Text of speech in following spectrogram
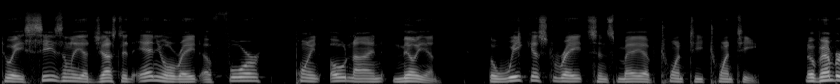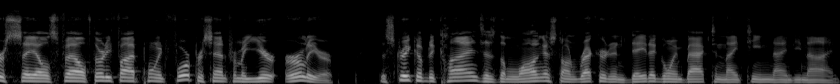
to a seasonally adjusted annual rate of 4.09 million, the weakest rate since May of 2020. November sales fell 35.4% from a year earlier. The streak of declines is the longest on record in data going back to 1999.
